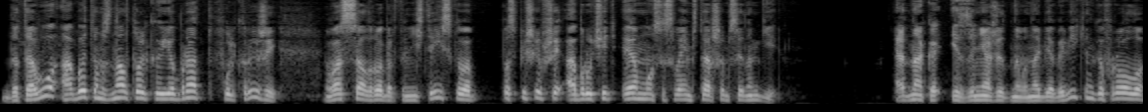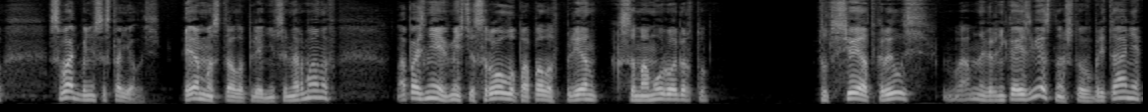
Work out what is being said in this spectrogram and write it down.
До того об этом знал только ее брат Фульк Рыжий, вассал Роберта Нестрийского, поспешивший обручить Эмму со своим старшим сыном Ги. Однако из-за неожиданного набега викингов Ролло свадьба не состоялась. Эмма стала пленницей норманов, а позднее вместе с Ролло попала в плен к самому Роберту. Тут все и открылось. Вам наверняка известно, что в Британии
